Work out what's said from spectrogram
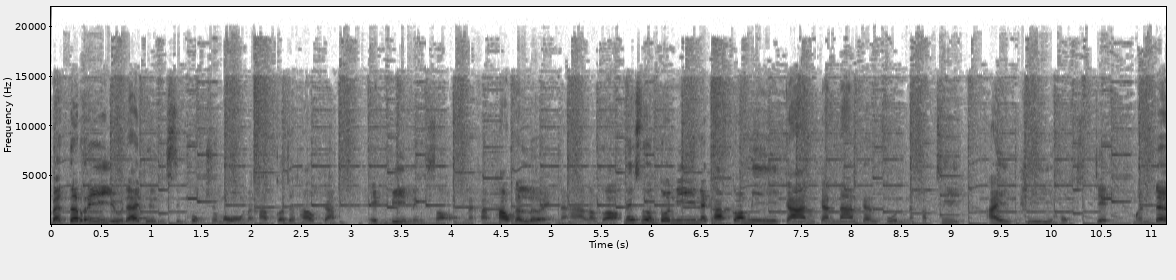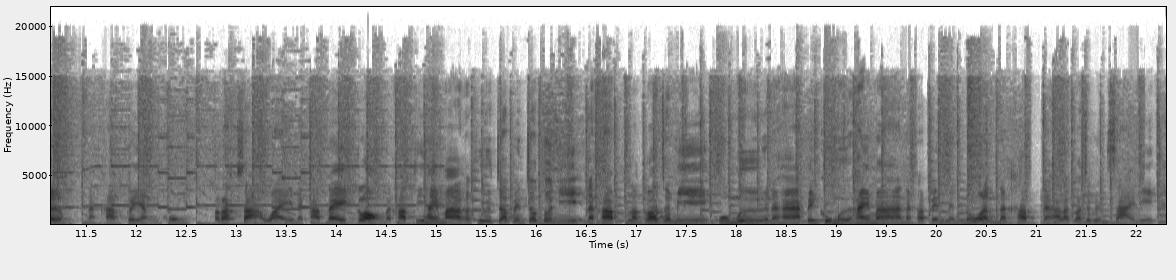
แบตเตอรี่อยู่ได้ถึง 16 ชั่วโมงนะครับก็จะเท่ากับ XB12 นะครับเท่ากันเลยนะฮะแล้วก็ในส่วนตัวนี้นะครับก็มีการกันน้ำกันฝุ่นนะครับที่ IP67 เหมือนเดิมนะครับก็ยังคงรักษาไว้นะครับในกล่องนะครับที่ให้มาก็คือจะเป็นเจ้าตัวนี้นะครับแล้วก็จะมีคู่มือนะฮะเป็นคู่มือให้มานะครับเป็นเมนนวลนะครับนะฮะแล้วก็จะเป็นสายนี้แถ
